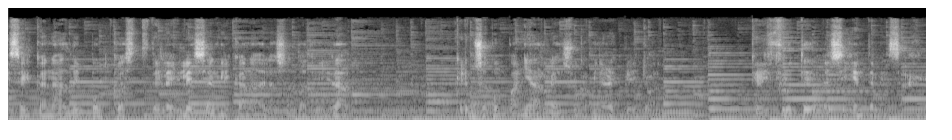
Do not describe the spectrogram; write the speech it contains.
es el canal de podcast de la Iglesia Anglicana de la Santa Trinidad. Queremos acompañarle en su caminar espiritual. Que disfrute el siguiente mensaje.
